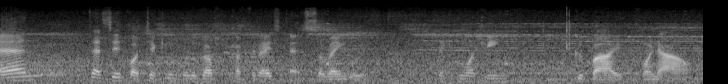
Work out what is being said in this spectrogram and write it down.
And that's it for taking traffic lights at Serangoon. Thank you for watching. Goodbye for now.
